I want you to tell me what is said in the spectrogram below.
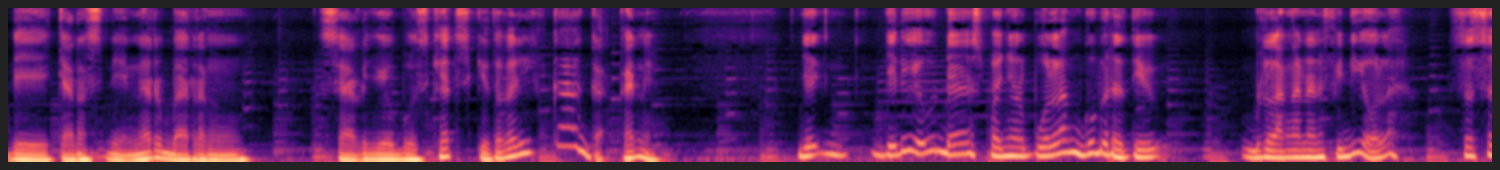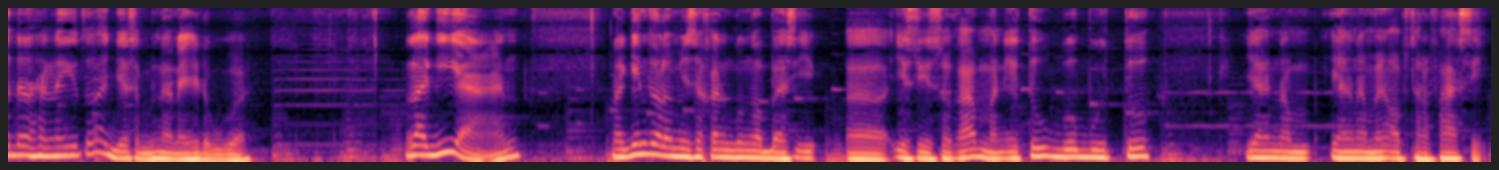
di Canas dinner bareng Sergio Busquets gitu kan. Kagak kan ya. Jadi, jadi ya udah Spanyol pulang gue berarti berlangganan video lah. Sesederhana itu aja sebenarnya hidup gue lagian Lagian kalau misalkan gue ngebahas uh, isu-isu kaman itu gue butuh yang nam yang namanya observasi.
